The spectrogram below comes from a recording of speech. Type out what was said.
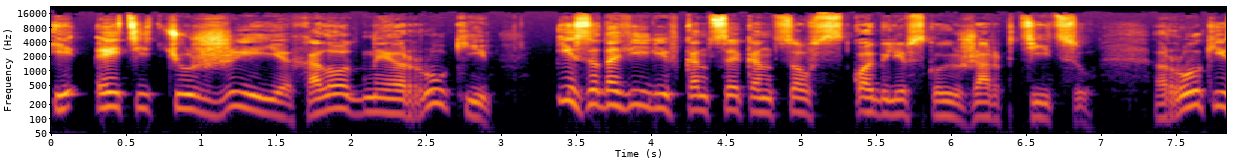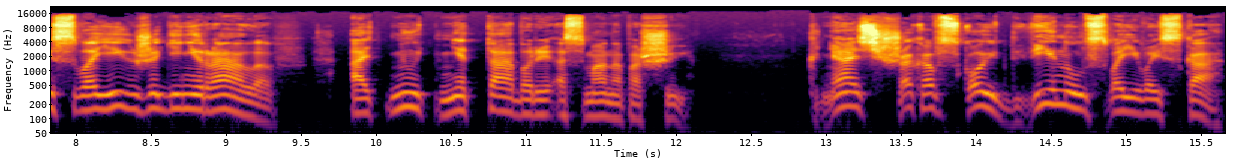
и эти чужие холодные руки и задавили в конце концов скобелевскую жар-птицу, руки своих же генералов, отнюдь не таборы Османа-Паши. Князь Шаховской двинул свои войска,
